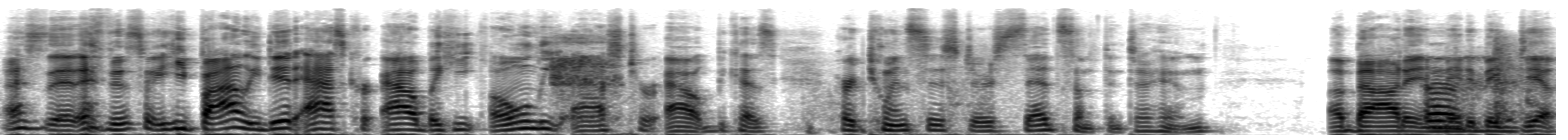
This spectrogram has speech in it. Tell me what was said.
I said this way. He finally did ask her out, but he only asked her out because her twin sister said something to him about it and made a big deal.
